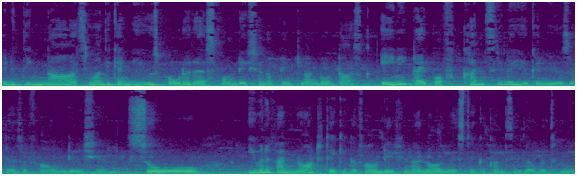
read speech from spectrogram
Anything na Shivaanthi can be used powder as foundation அப்படின்ட்டுலாம் don't ask. Any type of concealer you can use it as a foundation. So even if I'm not taking a foundation I'll always take a concealer with me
